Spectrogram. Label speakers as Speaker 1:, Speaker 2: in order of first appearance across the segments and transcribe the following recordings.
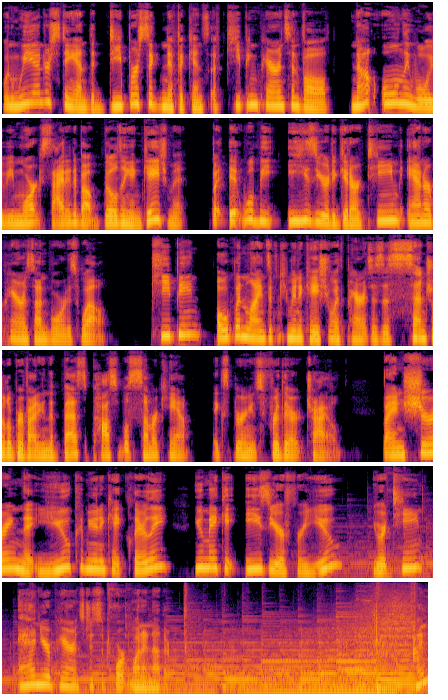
Speaker 1: When we understand the deeper significance of keeping parents involved, not only will we be more excited about building engagement, but it will be easier to get our team and our parents on board as well. Keeping open lines of communication with parents is essential to providing the best possible summer camp experience for their child. By ensuring that you communicate clearly, you make it easier for you, your team, and your parents to support one another.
